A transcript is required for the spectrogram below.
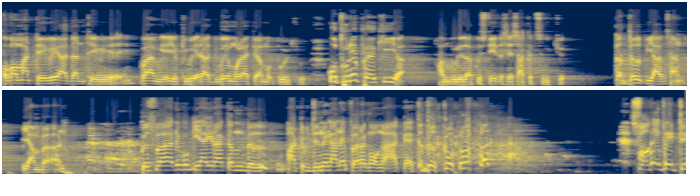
qomat dhewe adzan dhewe. Paham ya, ya dhuwit ra duwe mulai diamuk bojo. Kudune bahagia. Alhamdulillah Gusti tesih saged sujud. Kedel piyasan, piyambakan. Gus Pak niku kiai ra kendel, madhep jenengane bareng wong akeh, kendel kula. Pokoke pede.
